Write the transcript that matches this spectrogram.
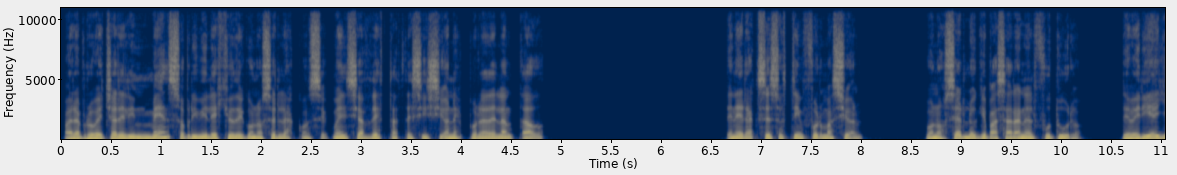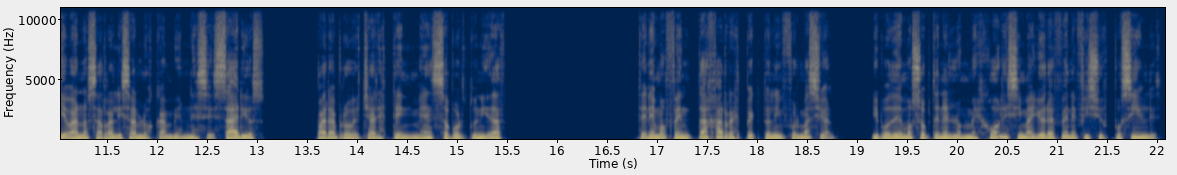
para aprovechar el inmenso privilegio de conocer las consecuencias de estas decisiones por adelantado? Tener acceso a esta información, conocer lo que pasará en el futuro, debería llevarnos a realizar los cambios necesarios para aprovechar esta inmensa oportunidad. Tenemos ventaja respecto a la información y podemos obtener los mejores y mayores beneficios posibles,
